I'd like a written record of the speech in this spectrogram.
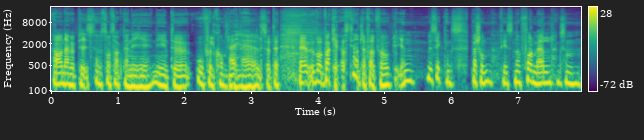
Ja, nej, men precis. Som sagt, ni, ni är inte ofullkomliga heller. Så det, eh, vad, vad krävs det egentligen för att få bli en besiktningsperson? Finns det någon formell liksom,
